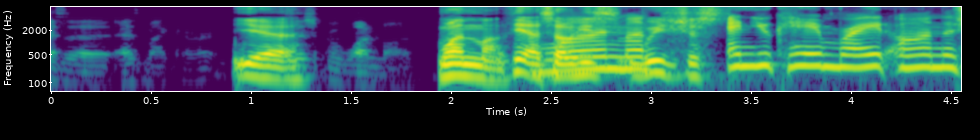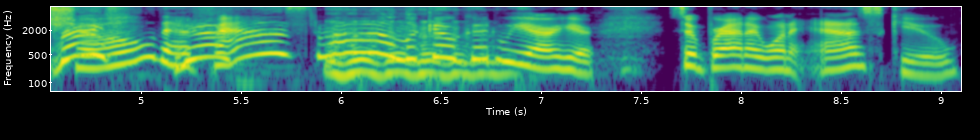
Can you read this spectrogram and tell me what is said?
as, a, as my current yeah, just for one month. one month. Yeah, so One he's month. we just And you came right on the show that yeah. fast? Wow, look how good we are here. So, Brad, I want to ask you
